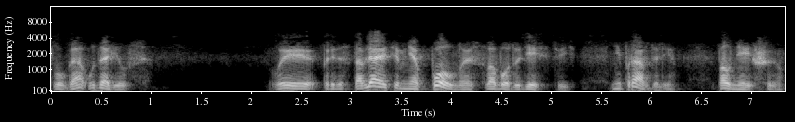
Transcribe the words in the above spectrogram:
Слуга удалился. «Вы предоставляете мне полную свободу действий, не правда ли? Полнейшую.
